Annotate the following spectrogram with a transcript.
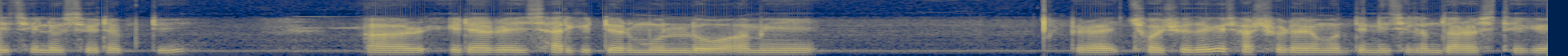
এই ছিল সেট আপটি আর এটার এই সার্কিটের মূল্য আমি প্রায় ছয়শো থেকে সাতশো টাকার মধ্যে নিয়েছিলাম দারাজ থেকে।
